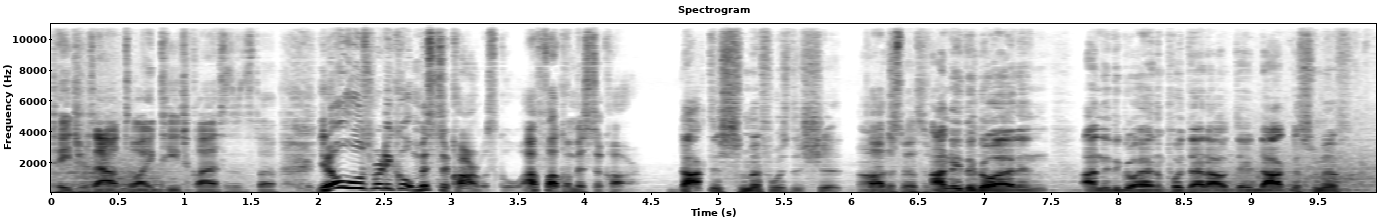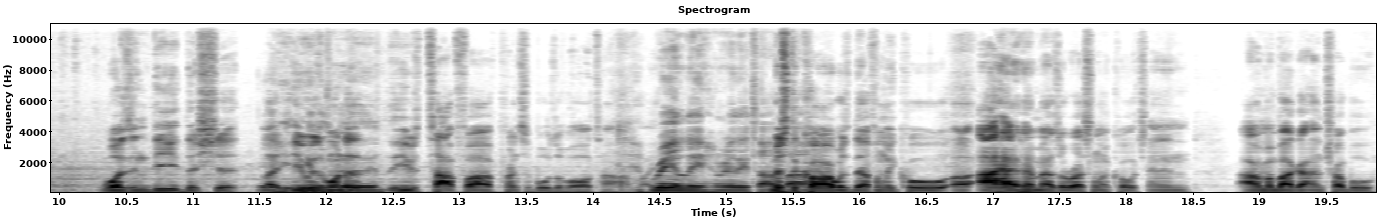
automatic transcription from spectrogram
teachers out to like teach classes and stuff. You know who was pretty cool? Mr. Carr was cool. I fuck with Mr. Carr. Dr. Smith was the shit. Dr. Smith I need to go ahead and I need to go ahead and put that out there. Dr. Smith was indeed the shit. Like he- he, he was, was one good. of the, he was top five principals of all time. Like, Really, really top. Mr. five. Carr was definitely cool. Uh, I had him as a wrestling coach, and I remember I got in trouble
